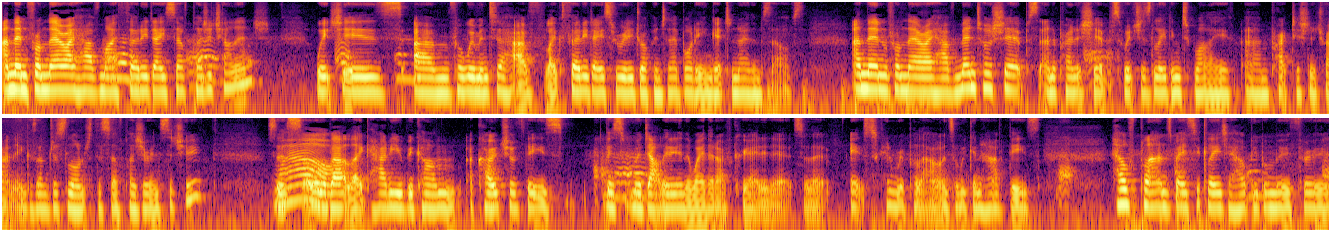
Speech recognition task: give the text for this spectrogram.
And then from there, I have my 30 day self pleasure challenge, which is um, for women to have like 30 days to really drop into their body and get to know themselves. And then from there, I have mentorships and apprenticeships, which is leading to my um, practitioner training because I've just launched the Self Pleasure Institute. So it's all about like how do you become a coach of these this modality in the way that I've created it, so that it can ripple out, and so we can have these health plans basically to help people move through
